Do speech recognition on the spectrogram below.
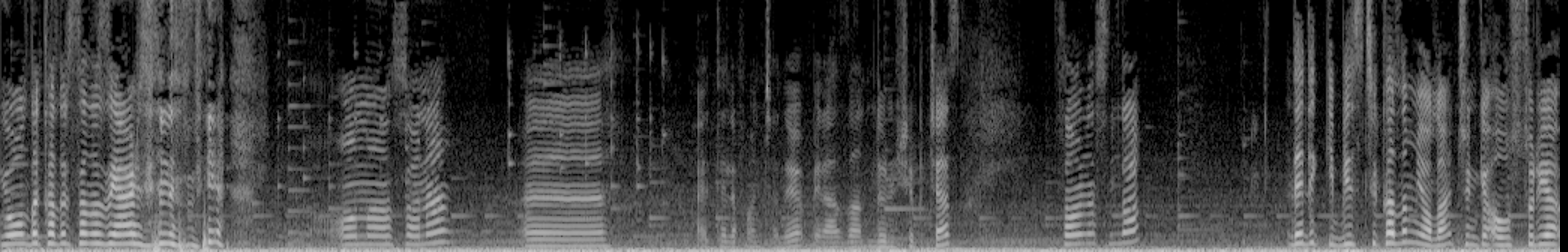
Yolda kalırsanız yersiniz diye. Ondan sonra evet, telefon çalıyor. Birazdan dönüş yapacağız. Sonrasında dedik ki biz çıkalım yola. Çünkü Avusturya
